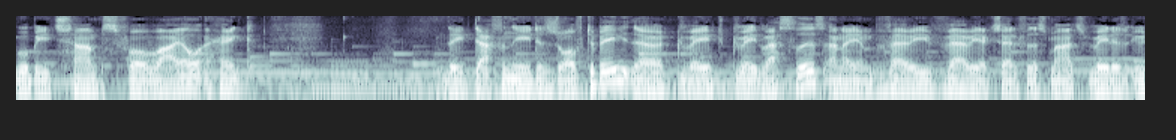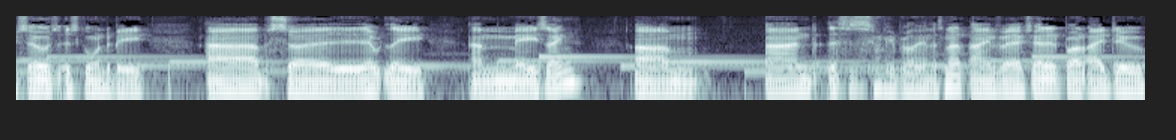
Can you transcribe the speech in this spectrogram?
will be champs for a while. I think they definitely deserve to be. They're great, great wrestlers, and I am very, very excited for this match. Raiders Usos is going to be absolutely amazing. Um, and this is going to be brilliant, isn't it? I am very excited, but I do.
